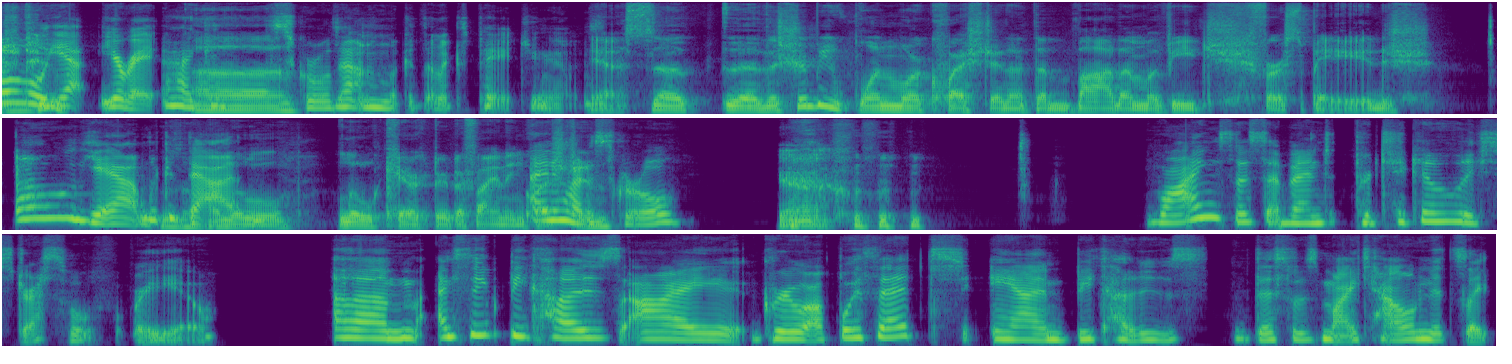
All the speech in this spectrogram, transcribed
page Oh, two. yeah, you're right. I can Uh, scroll down and look at the next page. You know. Yeah. So the, there should be one more question at the bottom of each first page. Oh, yeah. Look at A that. little little character defining question. I know how to scroll. Yeah. why is this event particularly stressful for you? Um, I think because I grew up with it and because this was my town, it's like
